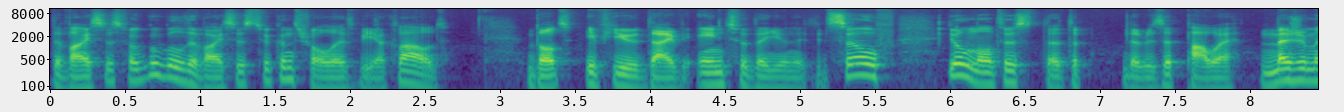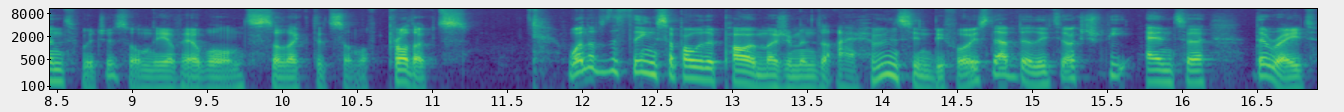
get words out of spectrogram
devices or Google devices to control it via cloud. But if you dive into the unit itself, you'll notice that the, there is a power measurement, which is only available on selected Sonoff products. One of the things about the power measurement that I haven't seen before is the ability to actually enter the rate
